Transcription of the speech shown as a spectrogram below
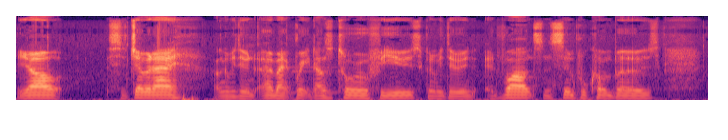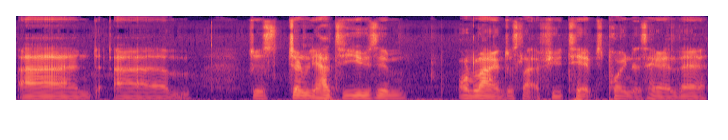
Yo, this is Gemini. I'm going to be doing Ermac breakdown tutorial for you. It's going to be doing advanced and simple combos and um, just generally how to use him online, just like a few tips, pointers here and there.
